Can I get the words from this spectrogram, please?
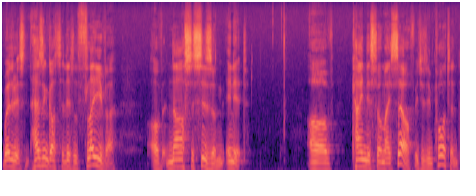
whether it hasn't got a little flavour of narcissism in it, of kindness for myself, which is important,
